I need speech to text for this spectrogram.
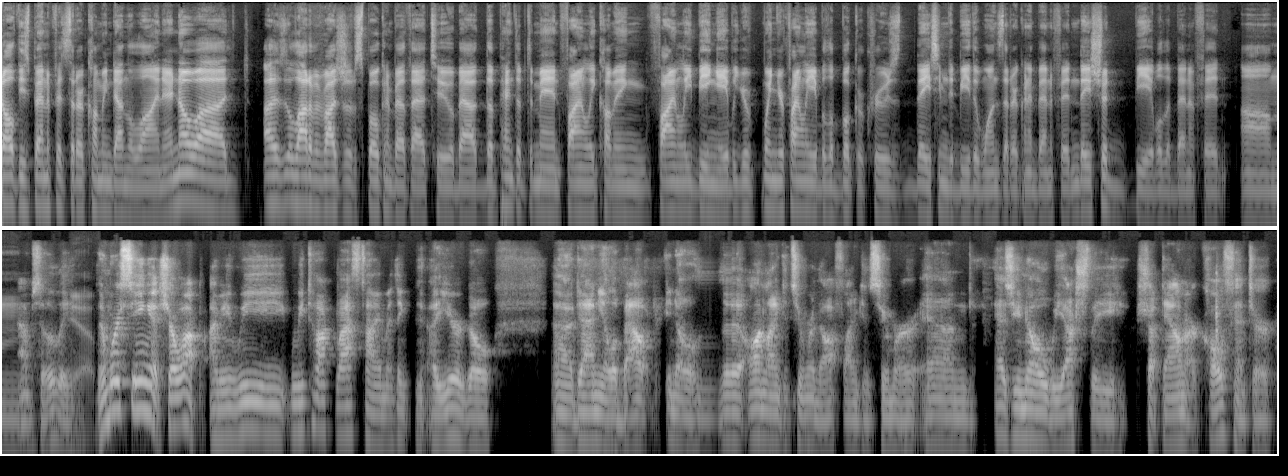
all these benefits that are coming down the line. I know uh, a lot of advisors have spoken about that too, about the pent up demand finally coming, finally being able. You're when you're finally able to book a cruise, they seem to be the ones that are going to benefit, and they should be able to benefit. Um, Absolutely, yeah. And we're seeing it show up. I mean, we we talked last time, I think a year ago, uh, Daniel about you know the online consumer and the offline consumer. And as you know, we actually shut down our call center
